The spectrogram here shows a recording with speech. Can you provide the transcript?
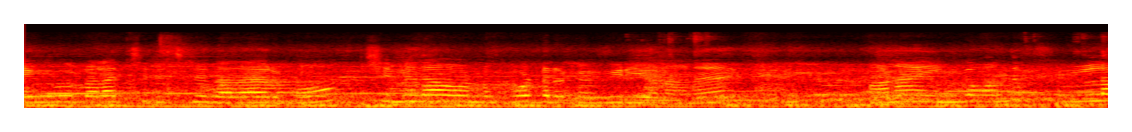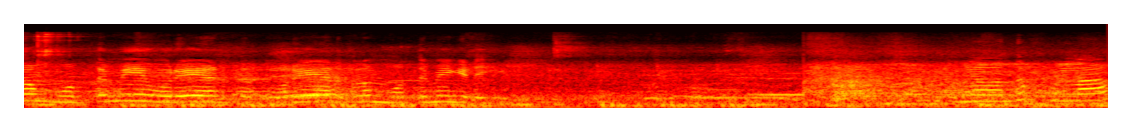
எங்கள் ஊர்லலாம் சின்ன சின்னதாக தான் இருக்கும். சின்னதாக ஒன்று போட்டிருக்கேன் வீடியோ நான். ஆனால் இங்கே வந்து ஃபுல்லாக மொத்தமே ஒரே இடத்துல ஒரே இடத்துல மொத்தமே கிடைக்குது. இங்கே வந்து ஃபுல்லாக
